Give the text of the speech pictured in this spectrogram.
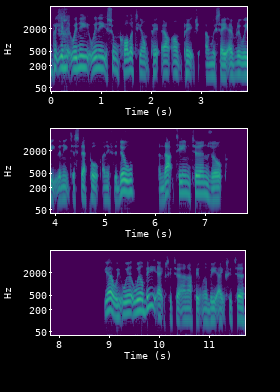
but you, we need we need some quality on on pitch, and we say every week they need to step up. And if they do, and that team turns up, yeah, we, we'll, we'll beat Exeter, and I think we'll beat Exeter.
